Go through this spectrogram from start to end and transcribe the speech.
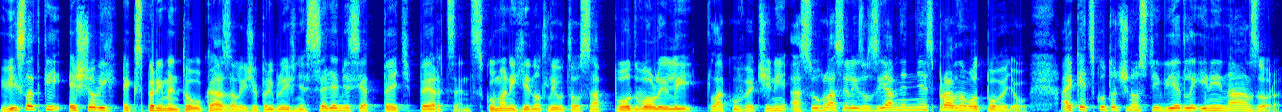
Výsledky Ešových experimentov ukázali, že približne 75% skúmaných jednotlivcov sa podvolili tlaku väčšiny a súhlasili so zjavne nesprávnou odpoveďou, aj keď v skutočnosti viedli iný názor.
